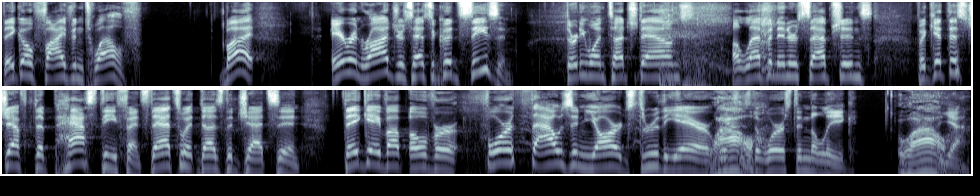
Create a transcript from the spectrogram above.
they go five and twelve, but Aaron Rodgers has a good season. 31 touchdowns, 11 interceptions. But get this, Geoff, the pass defense, that's what does the Jets in. They gave up over 4,000 yards through the air, wow. which is the worst in the league. Wow. Yeah.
